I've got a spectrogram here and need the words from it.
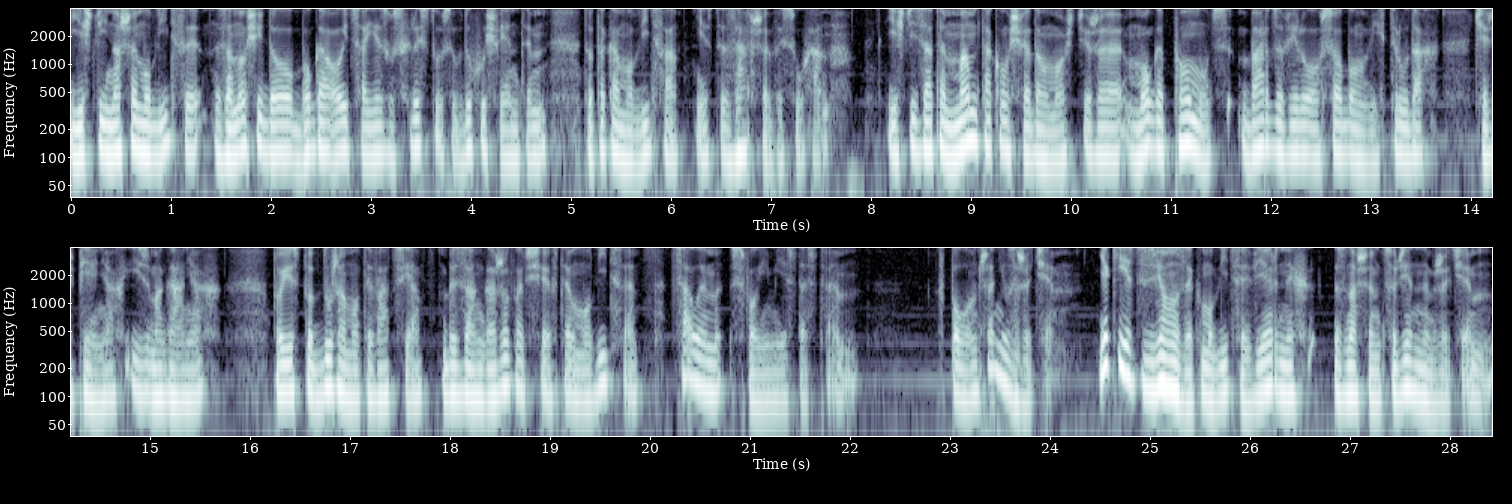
jeśli nasze modlitwy zanosi do Boga Ojca Jezus Chrystus w Duchu Świętym, to taka modlitwa jest zawsze wysłuchana. Jeśli zatem mam taką świadomość, że mogę pomóc bardzo wielu osobom w ich trudach, cierpieniach i zmaganiach, to jest to duża motywacja, by zaangażować się w tę modlitwę całym swoim jestestwem, w połączeniu z życiem. Jaki jest związek modlitwy wiernych z naszym codziennym życiem?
